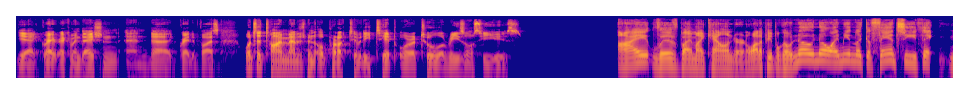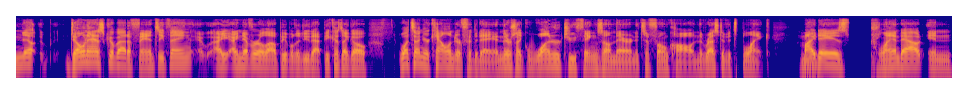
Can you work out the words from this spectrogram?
Yeah, great recommendation and uh, great advice. What's a time management or productivity tip or a tool or resource you use? I live by my calendar, and a lot of people go, "No, no, I mean like a fancy thing." No, don't ask about a fancy thing. I, I never allow people to do that because I go, "What's on your calendar for the day?" And there's like one or two things on there, and it's a phone call, and the rest of it's blank. Mm. My day is planned out in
